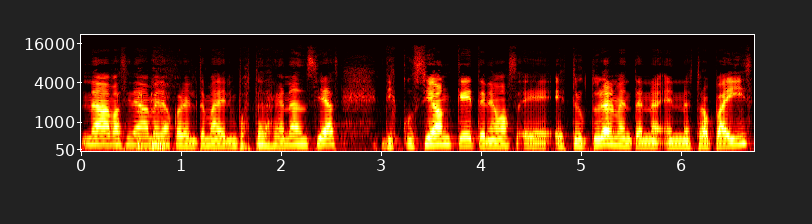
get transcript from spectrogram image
nada más y nada menos con el tema del impuesto a las ganancias, discusión que tenemos estructuralmente en nuestro país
